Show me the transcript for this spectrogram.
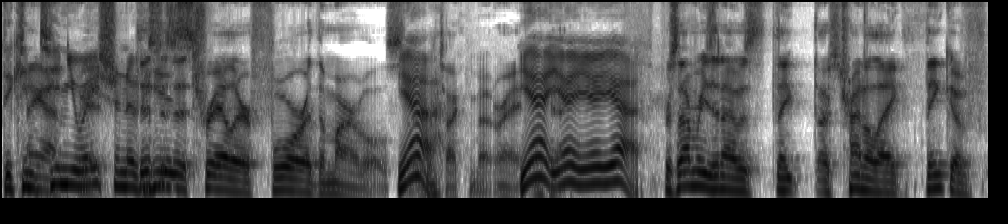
the continuation of this his is a trailer for the Marvels. Yeah. we're talking about right. Yeah, Okay. yeah, yeah, yeah. For some reason, I was think I was trying to like think of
